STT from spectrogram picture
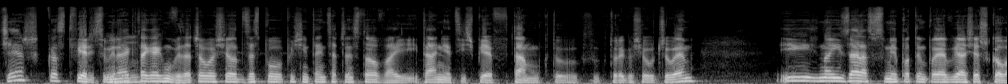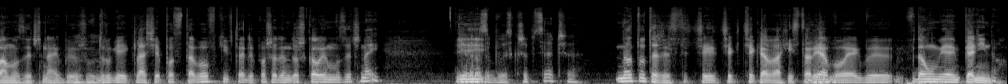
Ciężko stwierdzić. No Mhm. jak, tak jak mówię, zaczęło się od zespołu pieśni Tańca Częstochowa i, i taniec i śpiew tam, któ- którego się uczyłem. I, no i zaraz w sumie potem pojawiła się szkoła muzyczna, jakby już Mhm. w drugiej klasie podstawówki, wtedy poszedłem do szkoły muzycznej. I od razu były skrzypce, czy? No tu też jest cie, cie, ciekawa historia, Mhm. bo jakby w domu miałem pianino.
